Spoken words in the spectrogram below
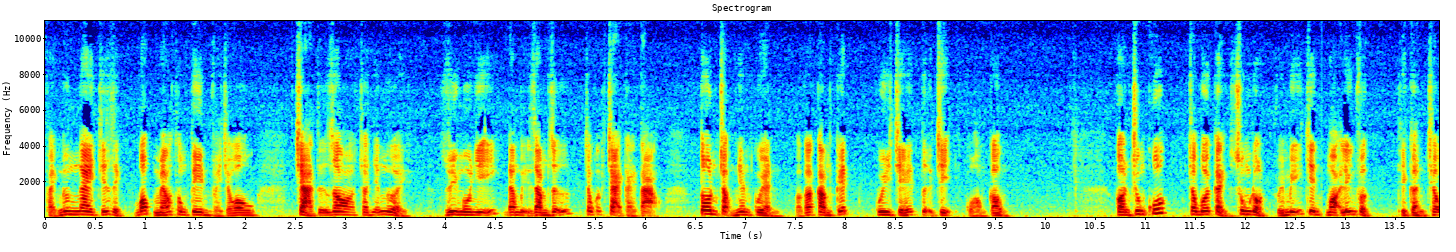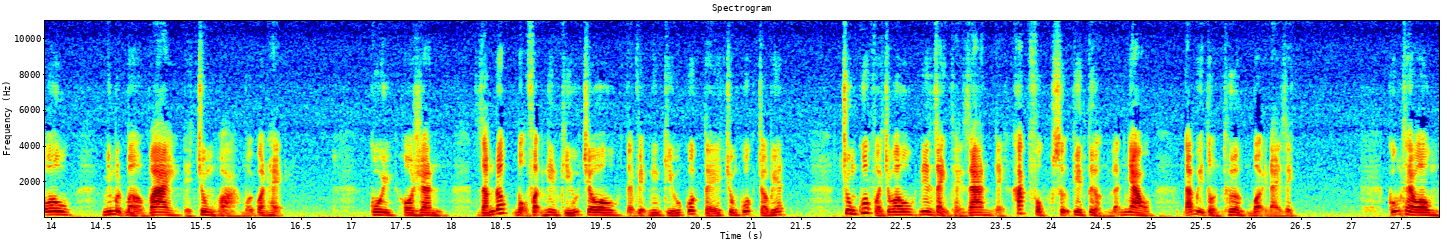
phải ngưng ngay chiến dịch bóp méo thông tin về châu Âu, trả tự do cho những người Duy Ngô Nhĩ đang bị giam giữ trong các trại cải tạo, tôn trọng nhân quyền và các cam kết quy chế tự trị của Hồng Kông. Còn Trung Quốc trong bối cảnh xung đột với Mỹ trên mọi lĩnh vực thì cần châu Âu như một bờ vai để trung hòa mối quan hệ. Cui Hojan, Giám đốc Bộ phận Nghiên cứu châu Âu tại Viện Nghiên cứu Quốc tế Trung Quốc cho biết, Trung Quốc và châu Âu nên dành thời gian để khắc phục sự tin tưởng lẫn nhau đã bị tổn thương bởi đại dịch. Cũng theo ông,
